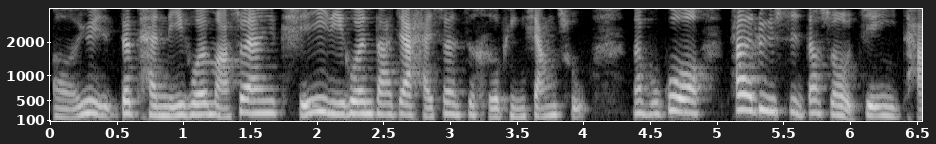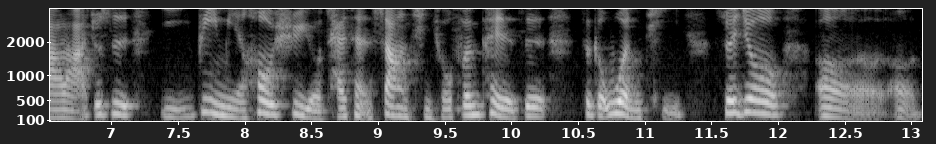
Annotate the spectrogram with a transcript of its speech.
呃，因为在谈离婚嘛，虽然协议离婚，大家还算是和平相处，那不过他的律师到时候有建议他啦，就是以避免后续有财产上请求分配的这这个问题，所以就呃呃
